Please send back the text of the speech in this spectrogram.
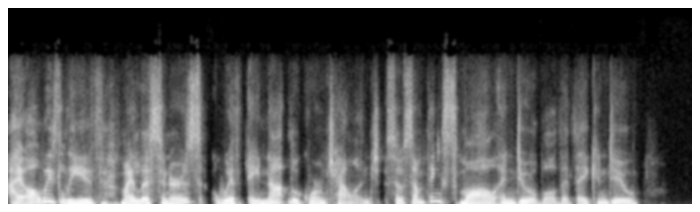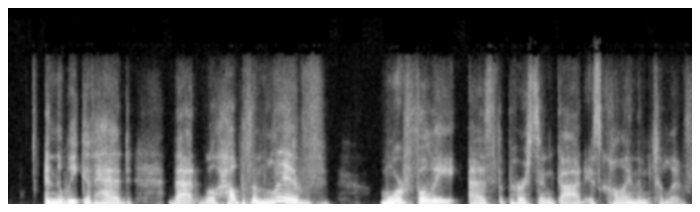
I always leave my listeners with a not lukewarm challenge. So something small and doable that they can do in the week ahead that will help them live more fully as the person God is calling them to live.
